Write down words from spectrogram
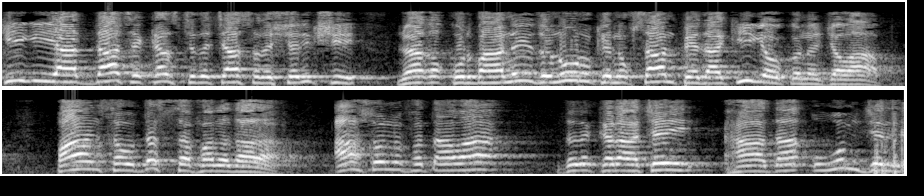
کیږي یا داسې کس چې د چا سره شریک شي نو هغه قرباني د نورو کې نقصان پیدا کیږي او کنه جواب 510 صفحه دارا احسن فتاوا د کراچۍ هادا اوم جلد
